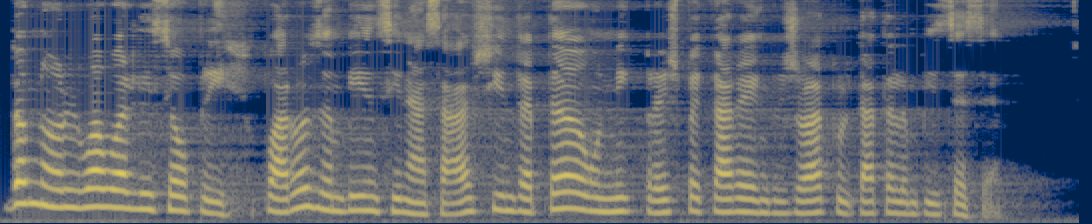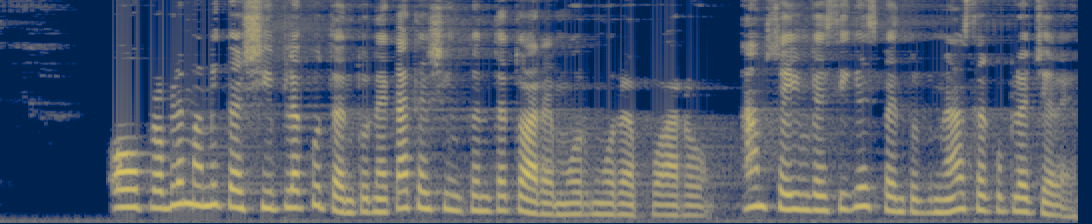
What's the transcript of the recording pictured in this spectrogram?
Domnul Waverly se opri. Poirot zâmbi în sinea sa și îndreptă un mic preș pe care îngrijoratul tatăl împinsese. O problemă mică și plăcută, întunecată și încântătoare, murmură Poirot. Am să o investighez pentru dumneavoastră cu plăcere.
